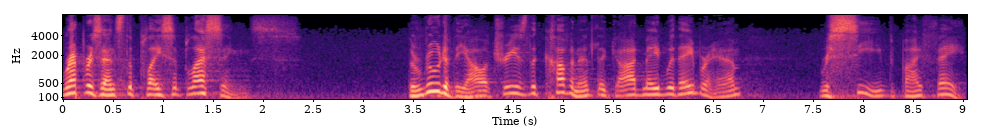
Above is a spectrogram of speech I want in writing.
represents the place of blessings. The root of the olive tree is the covenant that God made with Abraham, received by faith.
